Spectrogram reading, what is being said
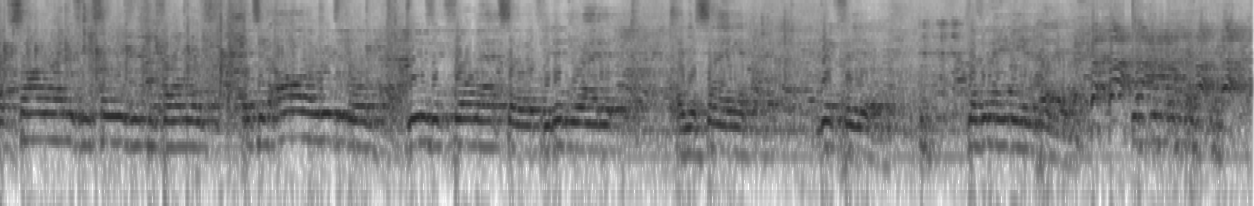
of songwriters and singers and performers. It's an all original music format, so if you didn't write it and you sang it, good for you. Because it ain't being played.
